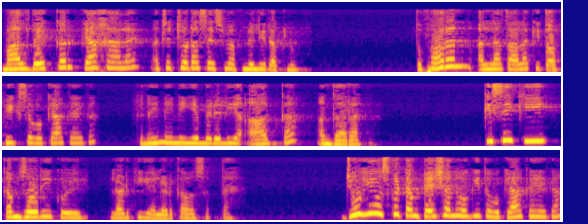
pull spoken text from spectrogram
مال دیکھ کر کیا خیال ہے؟ اچھا چھوٹا سا اس میں اپنے لیے رکھ لوں۔ تو فوراً اللہ تعالی کی توفیق سے وہ کیا کہے گا کہ نہیں نہیں نہیں، یہ میرے لیے آگ کا انگارا ہے۔ کسی کی کمزوری کوئی لڑکی یا لڑکا ہو سکتا ہے۔ جو ہی اس کو ٹمپٹیشن ہوگی تو وہ کیا کہے گا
